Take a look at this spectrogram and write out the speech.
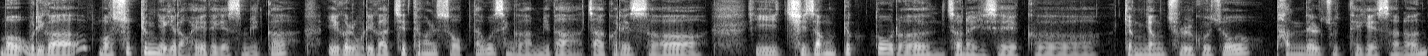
뭐 우리가 뭐 수평력이라고 해야 되겠습니까? 이걸 우리가 지탱할 수 없다고 생각합니다. 자, 그래서 이 치장 벽돌은 저는 이제 그 경량출구조 판넬 주택에서는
